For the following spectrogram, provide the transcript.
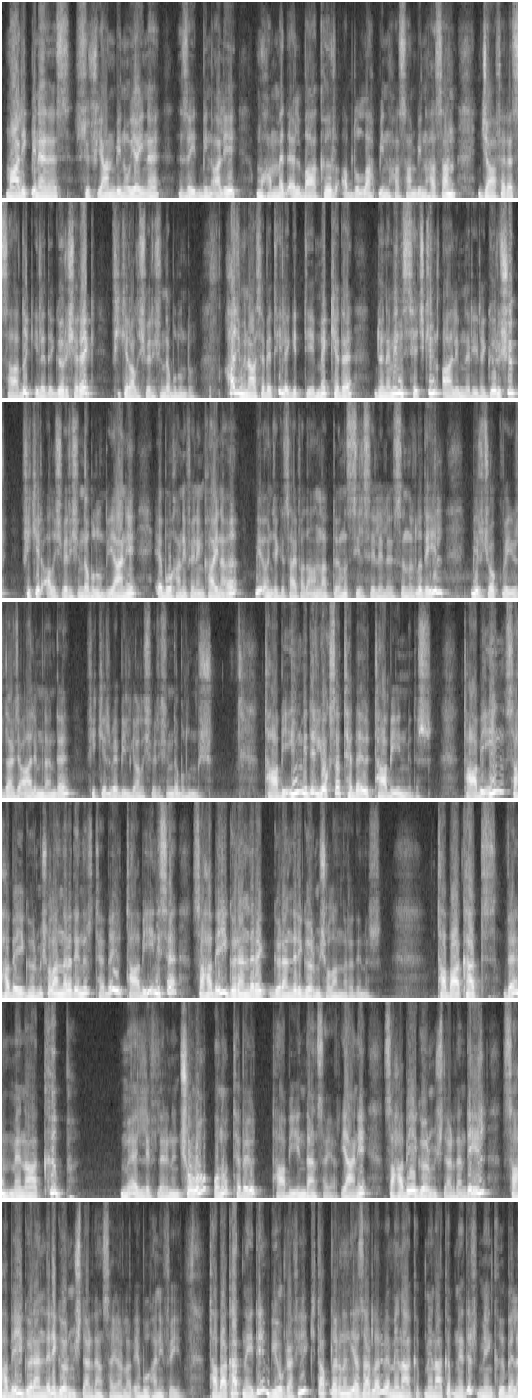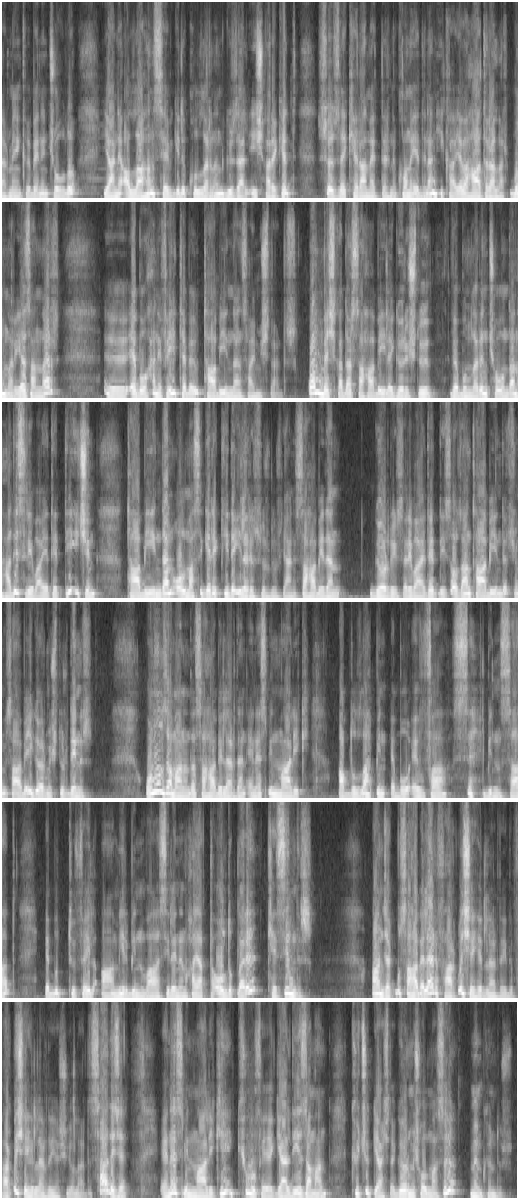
Malik bin Enes, Süfyan bin Uyeyne, Zeyd bin Ali, Muhammed el-Bakır, Abdullah bin Hasan bin Hasan, Cafer es-Sadık ile de görüşerek fikir alışverişinde bulundu. Hac münasebetiyle gittiği Mekke'de dönemin seçkin alimleriyle görüşüp fikir alışverişinde bulundu. Yani Ebu Hanife'nin kaynağı bir önceki sayfada anlattığımız silsileyle sınırlı değil, birçok ve yüzlerce alimden de fikir ve bilgi alışverişinde bulunmuş. Tabi'in midir yoksa tebeüt tabi'in midir? Tabi'in sahabeyi görmüş olanlara denir. Tebeüt tabi'in ise sahabeyi görenlere görenleri görmüş olanlara denir. Tabakat ve menakıb müelliflerinin çoğu onu tebeüt tabiinden sayar. Yani sahabeyi görmüşlerden değil, sahabeyi görenleri görmüşlerden sayarlar Ebu Hanife'yi. Tabakat neydi? Biyografi kitaplarının yazarları ve menakıb. Menakıb nedir? Menkıbeler, menkıbenin çoğulu. Yani Allah'ın sevgili kullarının güzel iş, hareket, söz ve kerametlerini konu edinen hikaye ve hatıralar. Bunları yazanlar Ebu Hanife'yi tebeüt tabiinden saymışlardır. 15 kadar sahabe ile görüştüğü ve bunların çoğundan hadis rivayet ettiği için tabiinden olması gerektiği de ileri sürülür. Yani sahabeden gördüyse, rivayet ettiyse o zaman tabiindir. Çünkü sahabeyi görmüştür denir. Onun zamanında sahabelerden Enes bin Malik, Abdullah bin Ebu Evfa, Sehl bin Sa'd, Ebu Tüfeil Amir bin Vasile'nin hayatta oldukları kesindir. Ancak bu sahabeler farklı şehirlerdeydi. Farklı şehirlerde yaşıyorlardı. Sadece Enes bin Malik'i Küfe'ye geldiği zaman küçük yaşta görmüş olması mümkündür.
